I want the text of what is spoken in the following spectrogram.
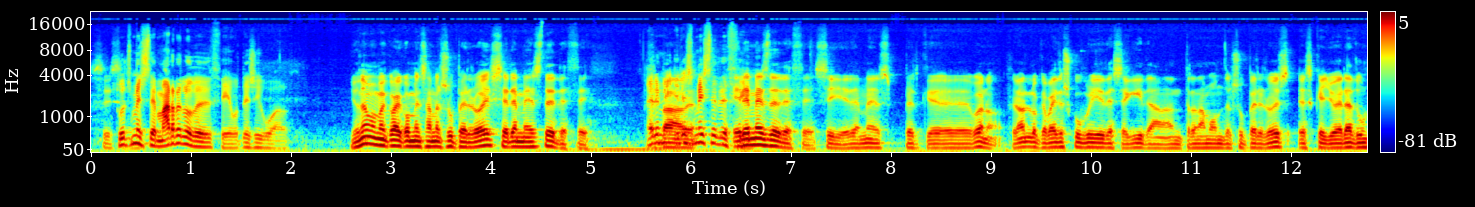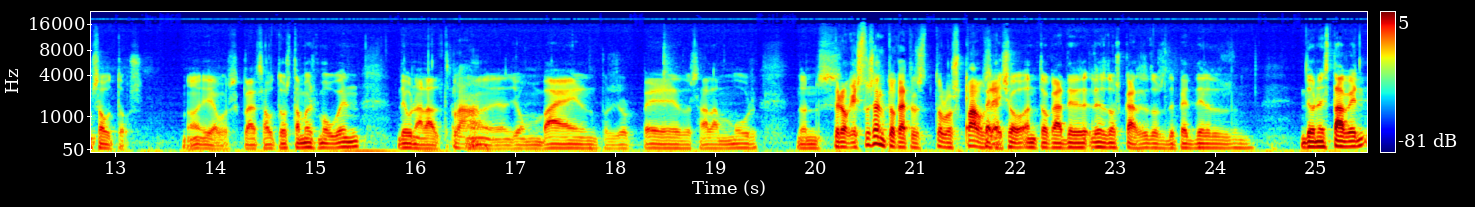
Sí, Tu ets més de Marvel o de DC, o t'és igual? Jo en el moment que vaig començar amb els superherois era més de DC. Era- Va, eres més de DC? Era més de DC, sí, era més perquè, bueno, al final el que vaig descobrir de seguida entrant al món dels superherois és que jo era d'uns autors. No? I llavors, clar, els autors també es mouen d'un a l'altre. No? John Byrne, pues, George Pérez, Alan Moore... Doncs, Però aquests han tocat tots els pals, per eh? això han tocat les dos cases, doncs depèn del d'on estaven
